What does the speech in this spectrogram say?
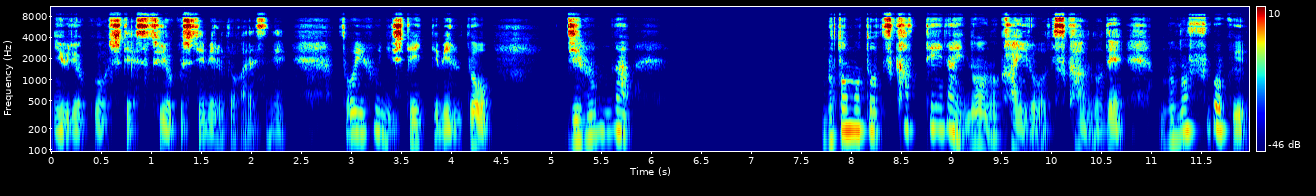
入力をして出力してみるとかですね、そういうふうにしていってみると、自分がもともと使っていない脳の回路を使うので、ものすごく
